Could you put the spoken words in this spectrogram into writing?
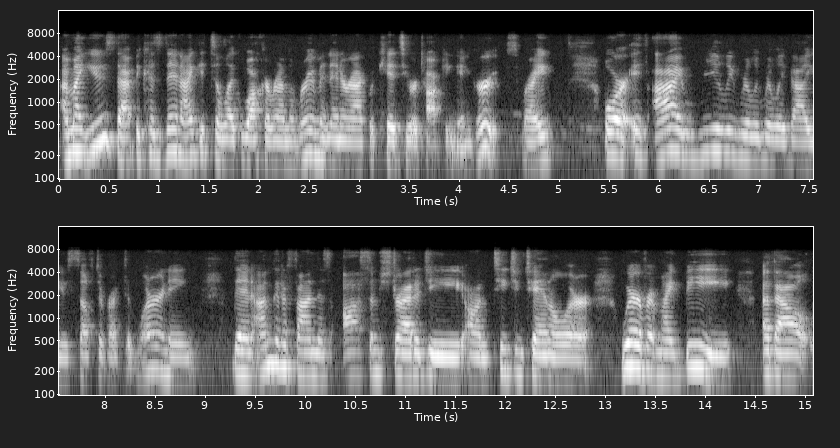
I might use that because then I get to like walk around the room and interact with kids who are talking in groups, right? Or if I really, really, really value self directed learning, then I'm going to find this awesome strategy on Teaching Channel or wherever it might be about,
